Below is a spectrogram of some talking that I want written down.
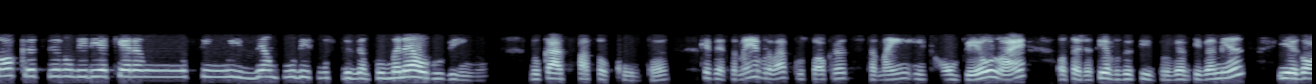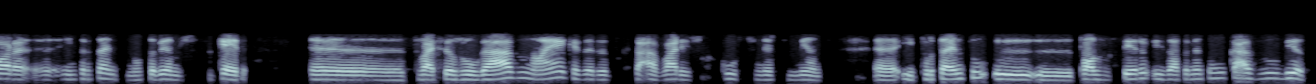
Sócrates eu não diria que era um, assim, um exemplo disso, mas, por exemplo, o Manel Godinho, no caso Faça Oculta, quer dizer, também é verdade que o Sócrates também interrompeu, não é? Ou seja, teve detido preventivamente e agora, eh, entretanto, não sabemos sequer uh, se vai ser julgado, não é? Quer dizer, há vários recursos neste momento Uh, e, portanto, uh, uh, pode ser exatamente um caso desses.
